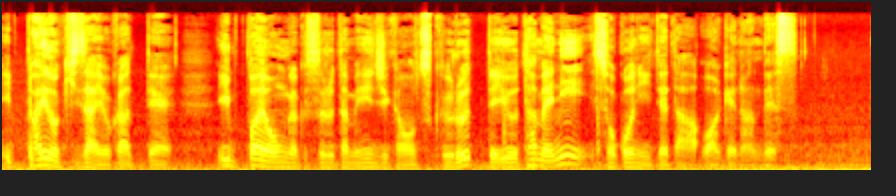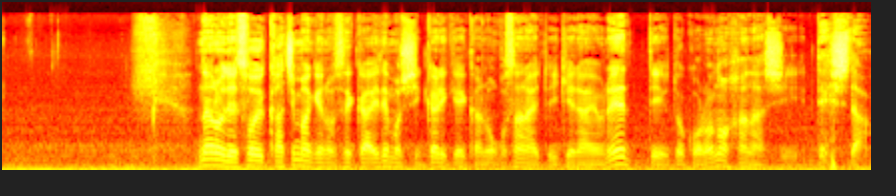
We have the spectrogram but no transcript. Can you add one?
いっぱいの機材を買って、いっぱい音楽するために時間を作るっていうためにそこにいてたわけなんです。なのでそういう勝ち負けの世界でもしっかり結果残さないといけないよねっていうところの話でした。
